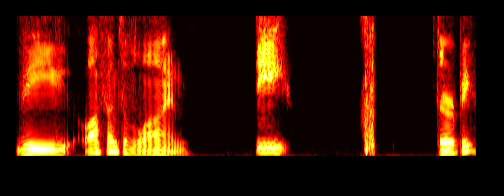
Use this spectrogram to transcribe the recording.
the offensive line D. derpy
